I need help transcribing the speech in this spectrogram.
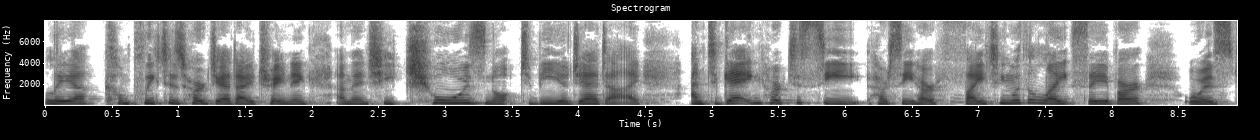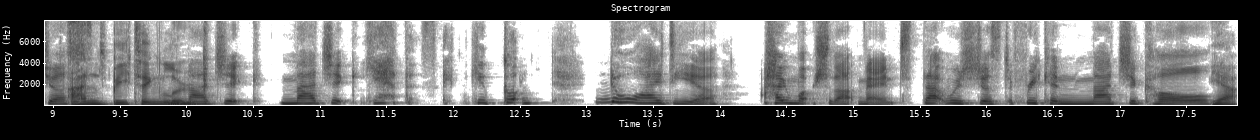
Leia completed her Jedi training and then she chose not to be a Jedi. And to getting her to see her see her fighting with a lightsaber was just And beating Luke. magic, magic. Yeah, but you've got no idea how much that meant. That was just freaking magical. yeah,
